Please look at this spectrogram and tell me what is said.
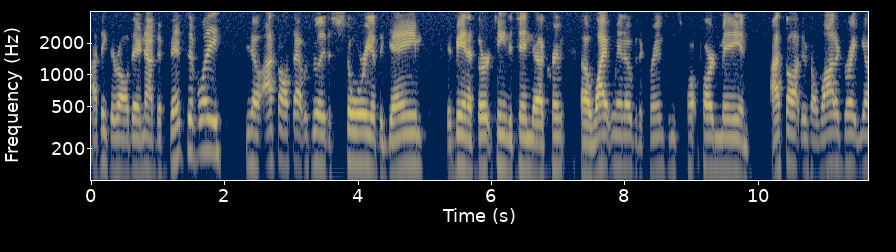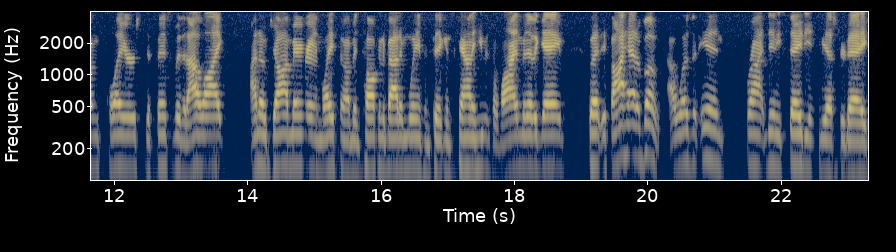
I think they're all there now. Defensively, you know, I thought that was really the story of the game. It being a 13 to 10 uh, uh, white win over the Crimsons, pardon me. And I thought there was a lot of great young players defensively that I like. I know Jah-Marien Latham. I've been talking about him winning from Pickens County. He was the lineman of the game. But if I had a vote, I wasn't in Bryant Denny Stadium yesterday,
